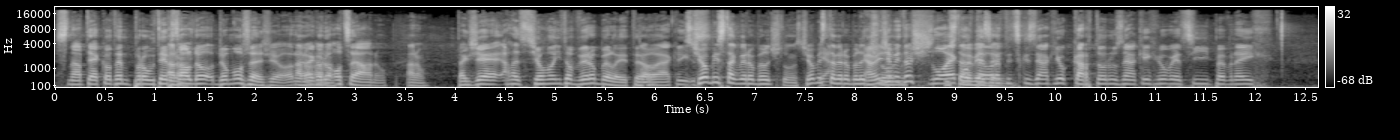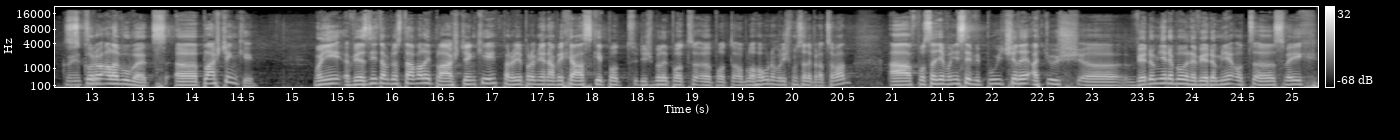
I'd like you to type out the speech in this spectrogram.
snad jako ten prout je Ano. vzal do, do moře, že jo, ano, Ano, jako ano. do oceánu. Ano. Takže, ale z čeho oni to vyrobili, tyjo, No. nějaký... Z čeho bys tak vyrobil člun? Z čeho byste já, vyrobili já člun? vím, že by to šlo jako teoreticky z nějakého kartonu, z nějakých věcí pevných. jako. Skoro ale vůbec. Uh, pláštěnky. Oni vězni tam dostávali pláštěnky, pravděpodobně na vycházky, pod, když byli pod, eh, pod oblohou nebo když museli pracovat. A v podstatě oni si vypůjčili, ať už uh, vědomě nebo nevědomě, od uh, svých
